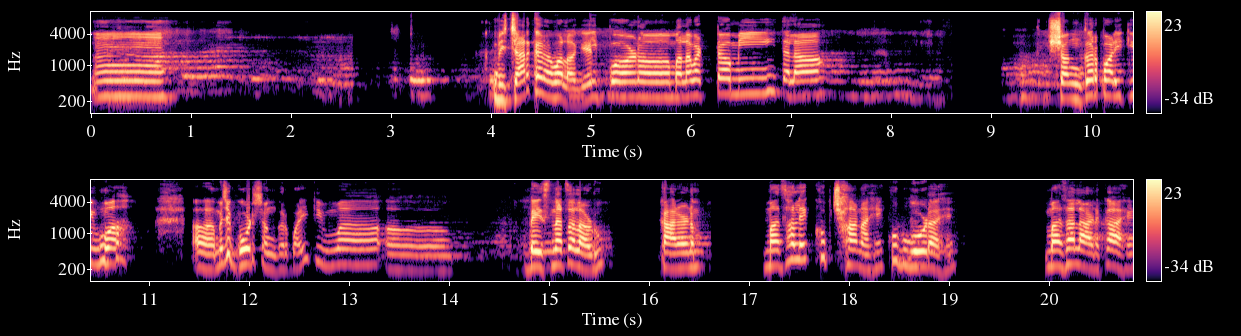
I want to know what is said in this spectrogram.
अं, विचार करावा लागेल पण अ, मला वाटतं मी त्याला शंकरपाळी किंवा अ, म्हणजे गोड शंकरपाळी किंवा अ, बेसनाचा लाडू. कारण माझा लेख खूप छान आहे खूप गोड आहे. माझा लाडका आहे.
